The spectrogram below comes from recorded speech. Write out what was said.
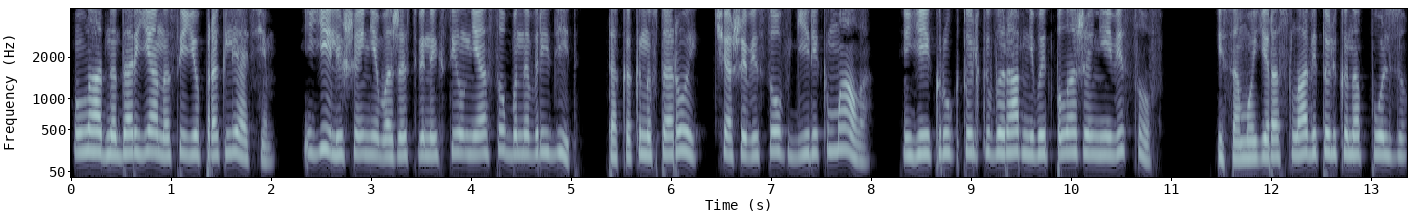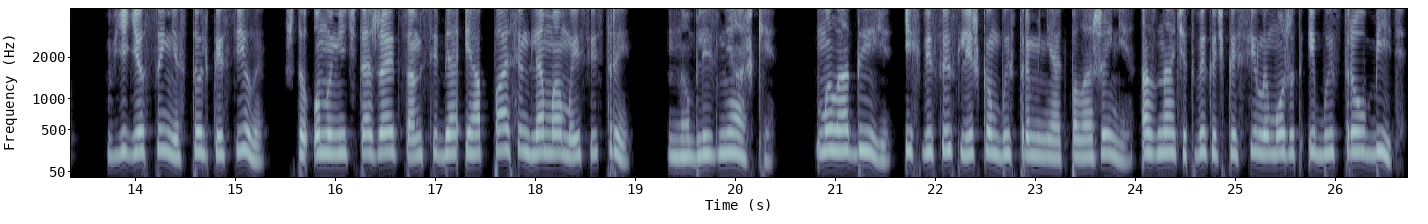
Ладно, Дарьяна с ее проклятием. Ей лишение божественных сил не особо навредит, так как на второй чаше весов гирик мало. Ей круг только выравнивает положение весов. И самой Ярославе только на пользу. В ее сыне столько силы, что он уничтожает сам себя и опасен для мамы и сестры. Но близняшки. Молодые, их весы слишком быстро меняют положение, а значит выкачка силы может и быстро убить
